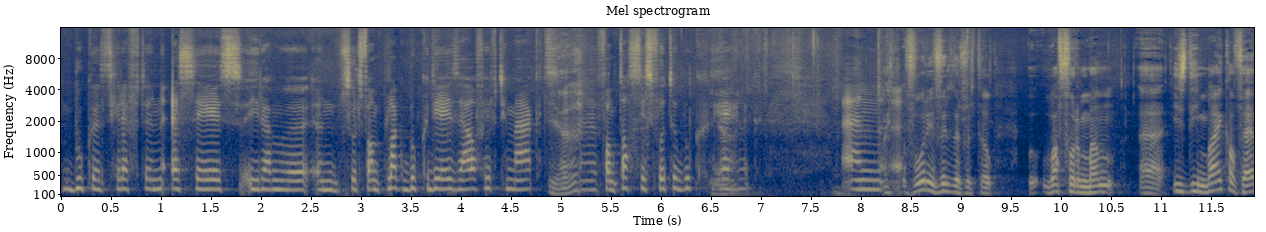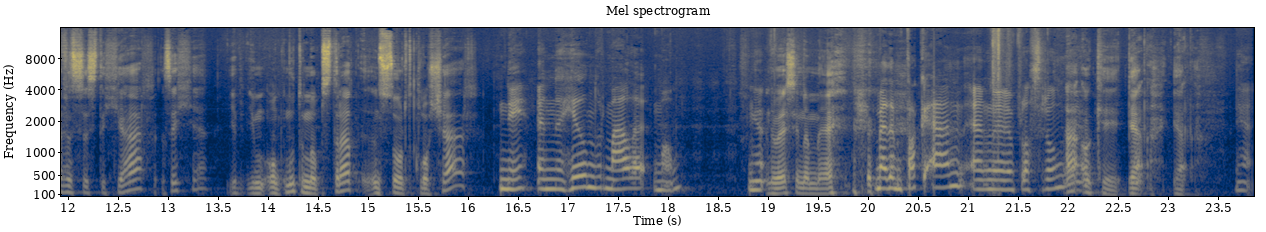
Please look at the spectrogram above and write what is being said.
boeken, schriften, essays. Hier hebben we een soort van plakboek die hij zelf heeft gemaakt. Ja? Een fantastisch fotoboek, eigenlijk. En, Wacht, voor je verder vertelt, wat voor man uh, is die Michael? 65 jaar, zeg je? Je ontmoet hem op straat, een soort clochard? Nee, een heel normale man. Ja. Dan wijs je naar mij. Met een pak aan en uh, plastron. Ah, oké. Ja, ja. Ja.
